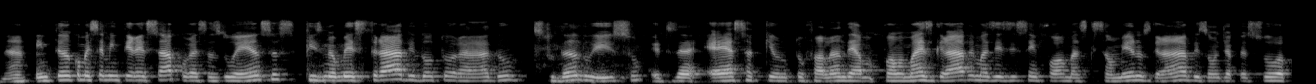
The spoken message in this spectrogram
né? Então, eu comecei a me interessar por essas doenças, fiz meu mestrado e doutorado estudando isso. Disse, é, essa que eu estou falando é a forma mais grave, mas existem formas que são menos graves, onde a pessoa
